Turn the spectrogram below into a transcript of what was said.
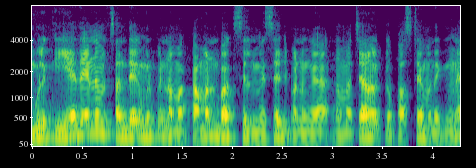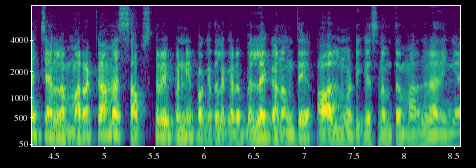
உங்களுக்கு ஏதேனும் சந்தேகம் இருப்பின் நம்ம கமெண்ட் பாக்ஸில் மெசேஜ் பண்ணுங்க. நம்ம சேனலுக்கு ஃபர்ஸ்ட் டைம் வந்துக்கோங்க சேனலை மறக்காம சப்ஸ்கிரைப் பண்ணி பக்கத்தில் இருக்கிற பெல் ஐக்கான் அமைத்து ஆல் நோட்டிஃபிகேஷன் அமைத்த மறந்துடாதீங்க.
